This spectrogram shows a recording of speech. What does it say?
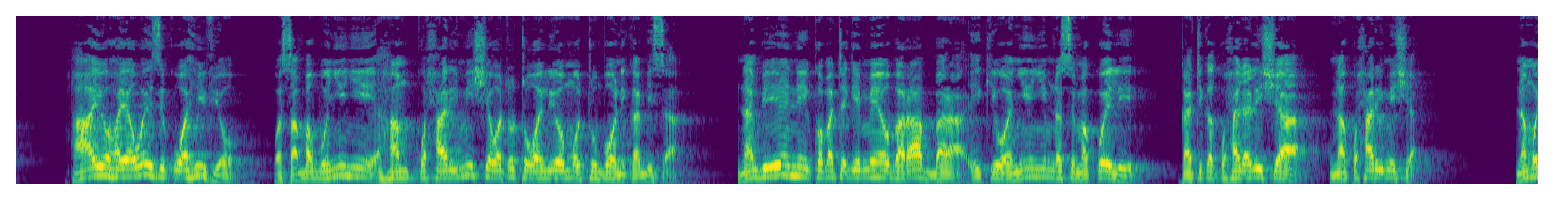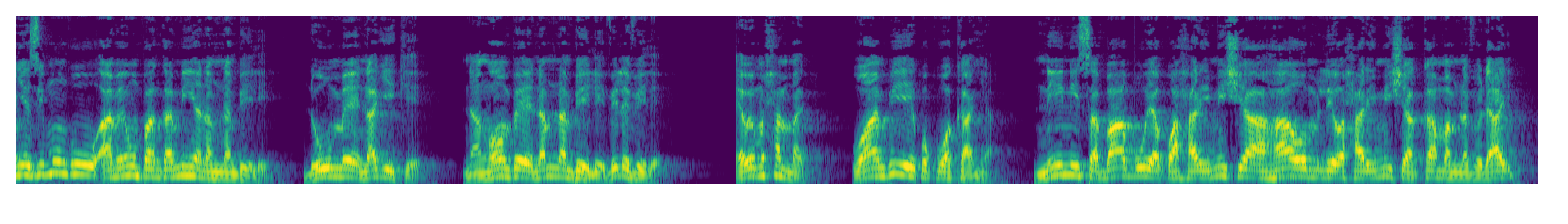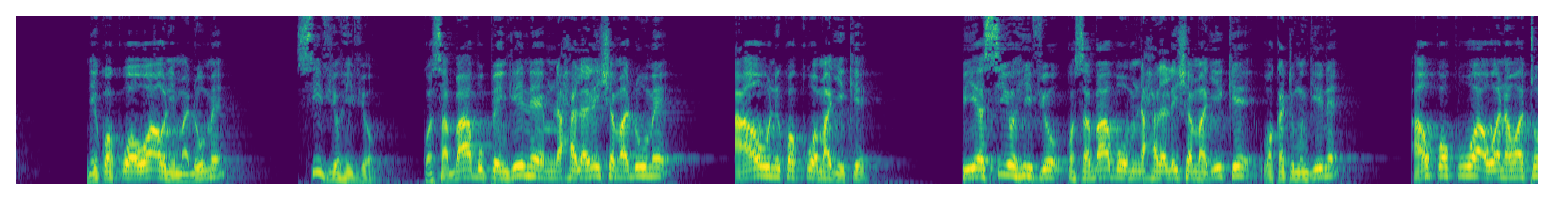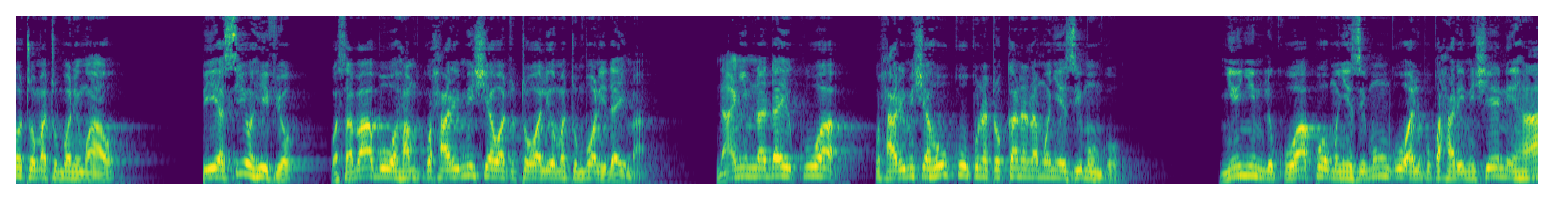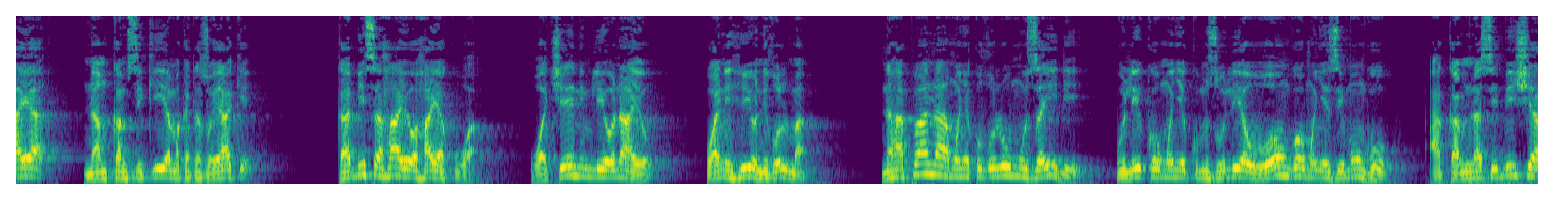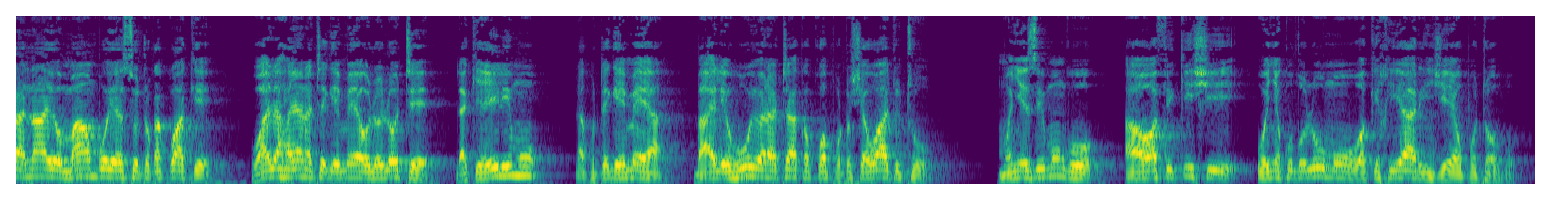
Hayo hayawezi kuwa hivyo kwa sababu nyinyi hamkuharimisha watoto waliomo tumboni kabisa. Nambieni kwa mategemeo barabara ikiwa nyinyi mnasema kweli katika kuhalalisha na kuharimisha. Na Mwenyezi Mungu ameumba ngamia namna mbili, dume na jike, na ng'ombe namna mbili vile vile. Ewe Muhammad, waambie kwa kuwakanya, nini sababu ya kuharimisha hao mlioharimisha kama mnavyodai? Ni kwa kuwa wao ni madume? Sivyo hivyo. Kwa sababu pengine mnahalalisha madume au ni kwa kuwa majike? Pia sio hivyo kwa sababu mnahalalisha majike wakati mwingine au kwa kuwa wana watoto matumboni mwao? Pia sio hivyo kwa sababu hamkuharimisha watoto walio matumboni daima. Nanyi mnadai kuwa kuharimisha huku kunatokana na Mwenyezi Mungu. Nyinyi mlikuwapo Mwenyezi Mungu alipokuharimisheni haya na mkamsikia makatazo yake? Kabisa hayo hayakuwa. Wacheni mlionayo kwani hiyo ni dhulma. Na hapana mwenye kudhulumu zaidi kuliko mwenye kumzulia uongo Mwenyezi Mungu akamnasibisha nayo mambo yasiyotoka kwake wala hayana tegemeo lolote la kielimu la kutegemea bali huyo anataka kuwapotosha watu tu. Mwenyezi Mungu awafikishi wenye kudhulumu wakikhiari njia ya upotovu.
